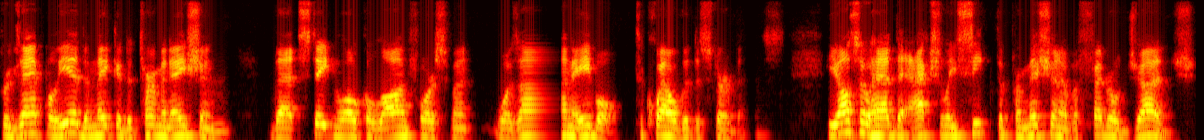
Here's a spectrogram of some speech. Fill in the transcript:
For example he had to make a determination that state and local law enforcement was unable to quell the disturbance. He also had to actually seek the permission of a federal judge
